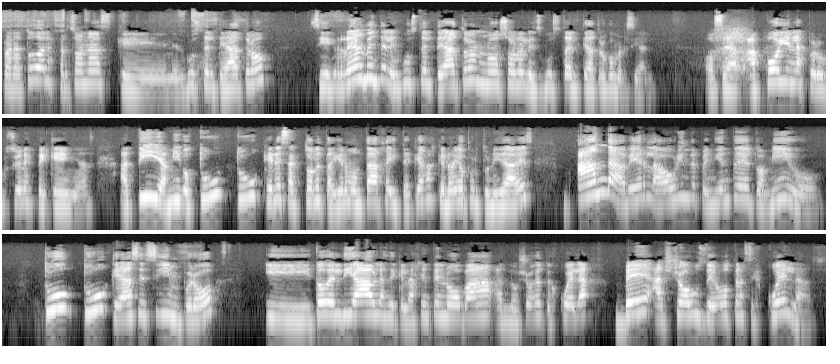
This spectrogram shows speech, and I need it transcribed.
para todas las personas que les gusta el teatro, si realmente les gusta el teatro, no solo les gusta el teatro comercial. O sea, apoyen las producciones pequeñas. A ti, amigo, tú, tú que eres actor de taller montaje y te quejas que no hay oportunidades, anda a ver la obra independiente de tu amigo. Tú, tú que haces impro y todo el día hablas de que la gente no va a los shows de tu escuela, ve a shows de otras escuelas.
